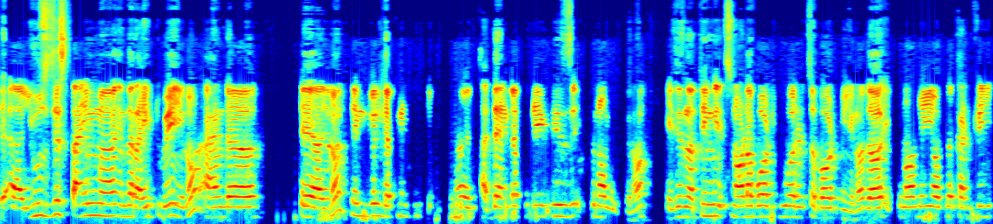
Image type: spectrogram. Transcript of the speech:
Uh, use this time uh, in the right way, you know, and, uh, you know, things will definitely change. at the end of the day, it is economic, you know, it is nothing, it's not about you or it's about me, you know, the economy of the country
